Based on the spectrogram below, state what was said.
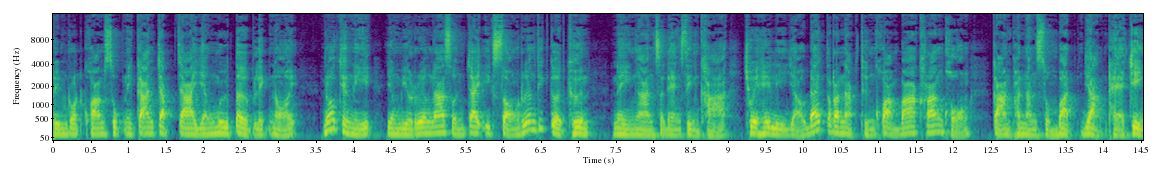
ริมรสความสุขในการจับจ่ายยังมือเติบเล็กน้อย นอกจากนี้ยังมีเรื่องน่าสนใจอีกสองเรื่องที่เกิดขึ้น ในงานแสดงสินค้าช่วยให้หลีเหยาได้ตระหนักถึงความบ้าคลั่งของการพนันสมบัติอย่างแท้จริง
